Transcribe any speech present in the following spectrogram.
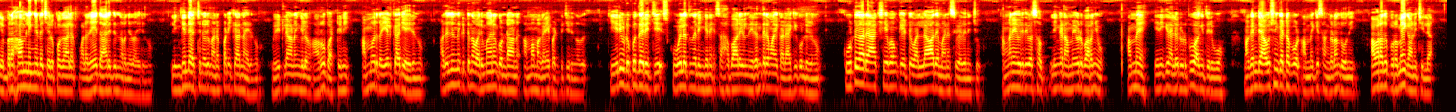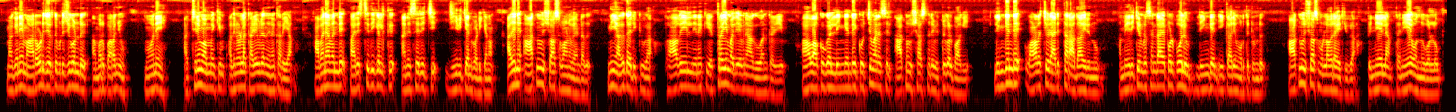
Abraham ലിങ്കന്റെ ചെറുപ്പകാലം വളരെ ദാരിദ്ര്യം നിറഞ്ഞതായിരുന്നു. ലിങ്കന്റെ അച്ഛൻ ഒരു മനപ്പണിക്കാരനായിരുന്നു. വീട്ടിലാണെങ്കിലും അറു പട്ടിണി അമ്മ ഒരു തയ്യൽക്കാരിയായിരുന്നു. അതിൽ നിന്ന് കിട്ടുന്ന വരുമാനം കൊണ്ടാണ് അമ്മ മകനെ പഠിപ്പിച്ചിരുന്നത്. കീരി ഉടുപ്പും ധരിച്ച് സ്കൂളിലെത്തുന്ന ലിങ്കനെ സഹപാഠികൾ നിരന്തരമായി കലാക്കിക്കൊണ്ടിരുന്നു. കൂട്ടുകാരുടെ ആക്ഷേപം കേട്ട് വല്ലാതെ മനസ്സ് വേദനിച്ചു. അങ്ങനെ ഒരു ദിവസം ലിങ്കൻ അമ്മയോട് പറഞ്ഞു അമ്മേ എനിക്ക് നല്ലൊരു ഉടുപ്പ് വാങ്ങി തരുമോ മകന്റെ ആവശ്യം കേട്ടപ്പോൾ അമ്മയ്ക്ക് സങ്കടം തോന്നി. അവർ അത് പുറമേ കാണിച്ചില്ല. മകനെ മാറോട് ചേർത്ത് പിടിച്ചുകൊണ്ട് അമർ പറഞ്ഞു മോനെ അച്ഛനും അമ്മയ്ക്കും അതിനുള്ള കഴിവില്ലെന്ന് നിനക്കറിയാം. അവനവന്റെ പരിസ്ഥിതികൾക്ക് അനുസരിച്ച് ജീവിക്കാൻ പഠിക്കണം. അതിന് ആത്മവിശ്വാസമാണ് വേണ്ടത്. നീ അത് ധരിക്കുക. ഭാവിയിൽ നിനക്ക് എത്രയും വലിയവനാകുവാൻ കഴിയും. ആ വാക്കുകൾ ലിങ്കന്റെ കൊച്ചു മനസ്സിൽ ആത്മവിശ്വാസത്തിന്റെ വിത്തുകൾ പാകി. ലിങ്കന്റെ വളർച്ചയുടെ അടിത്തറ അതായിരുന്നു. അമേരിക്കൻ പ്രസിഡന്റായപ്പോൾ പോലും ലിങ്കൻ ഈ കാര്യം ഓർത്തിട്ടുണ്ട്. ആത്മവിശ്വാസമുള്ളവരായിരിക്കുക. പിന്നെയെല്ലാം തനിയെ വന്നുകൊള്ളും.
